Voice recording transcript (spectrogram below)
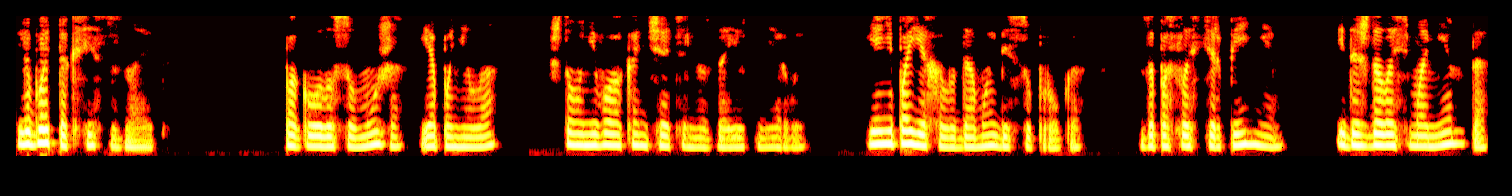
любой таксист знает. По голосу мужа я поняла, что у него окончательно сдают нервы. Я не поехала домой без супруга, запаслась терпением и дождалась момента,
